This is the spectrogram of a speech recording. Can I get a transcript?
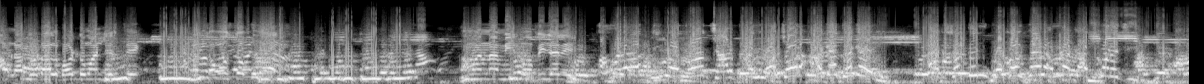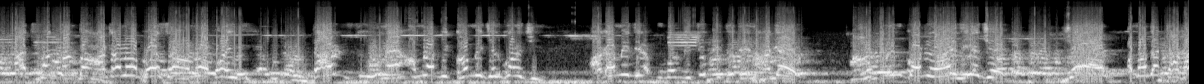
আমরা টোটাল বর্ধমান ডিস্ট্রিক্ট সমস্ত আমার নাম আমরা বিগত চার পাঁচ বছর আগে থেকে একশো দিন প্রকল্পের আমরা কাজ করেছি। আজ পর্যন্ত পয়সা আমরা তার জন্য আমরা বিক্ষোভ মিছিল করেছি। আগামী কিছু কিছুদিন আগে সুপ্রিম কোর্ট রায় দিয়েছে যে আমাদের টাকা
